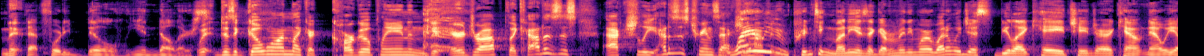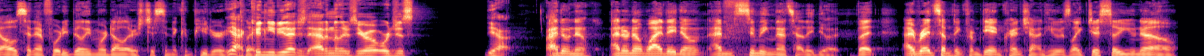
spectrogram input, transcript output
They- That 40 billion dollars. Wait, does it go on like a cargo plane and get airdropped? Like, how does this actually? How does this transaction? Why are happen? we even printing money as a government anymore? Why don't we just be like, hey, change our account. Now we all of a sudden have 40 billion more dollars just in a computer. Yeah, click. couldn't you do that? Just add another zero, or just yeah. I don't know. I don't know why they don't. I'm assuming that's how they do it. But I read something from Dan Crenshaw, and he was like, just so you know,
